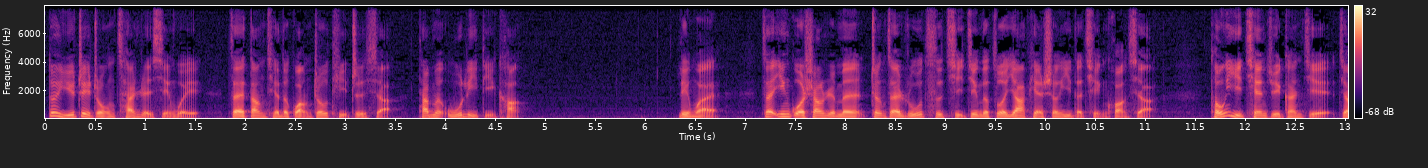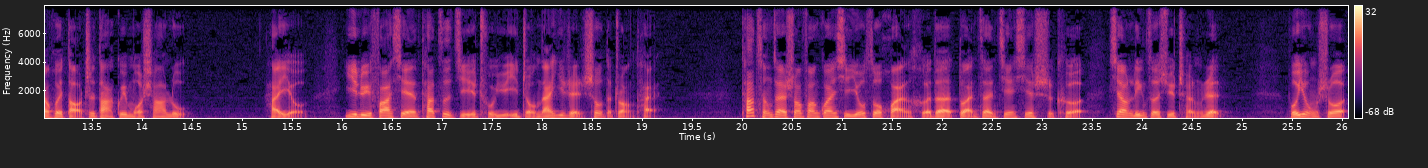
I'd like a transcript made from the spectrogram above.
对于这种残忍行为，在当前的广州体制下，他们无力抵抗。另外，在英国商人们正在如此起劲的做鸦片生意的情况下，同意签具干结将会导致大规模杀戮。还有，义律发现他自己处于一种难以忍受的状态。他曾在双方关系有所缓和的短暂间歇时刻，向林则徐承认：不用说，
